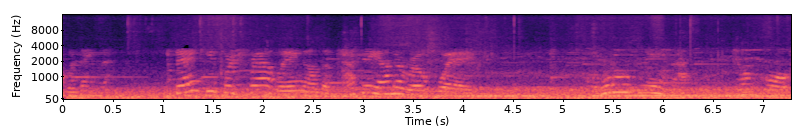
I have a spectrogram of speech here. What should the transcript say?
Thank you for traveling on the Tateyama Ropeway. このロープウェイは標高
